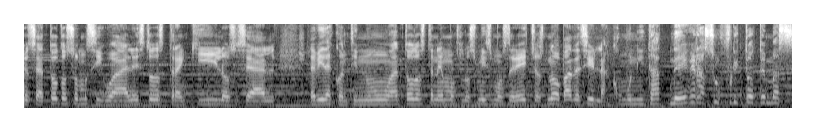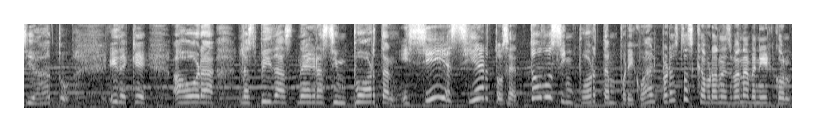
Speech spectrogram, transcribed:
o sea, todos somos iguales, todos tranquilos, o sea, la vida continúa, todos tenemos los mismos derechos. No, va a decir, la comunidad negra ha sufrido demasiado y de que ahora las vidas negras importan. Y sí, es cierto, o sea, todos importan por igual, pero estos cabrones van a venir con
